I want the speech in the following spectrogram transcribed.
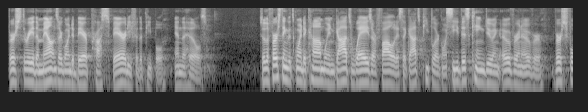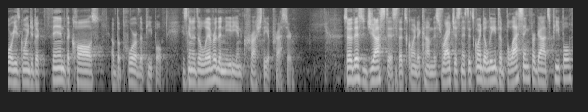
Verse 3 the mountains are going to bear prosperity for the people, and the hills. So, the first thing that's going to come when God's ways are followed is that God's people are going to see this king doing over and over. Verse 4 he's going to defend the cause of the poor of the people, he's going to deliver the needy and crush the oppressor. So, this justice that's going to come, this righteousness, it's going to lead to blessing for God's people.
